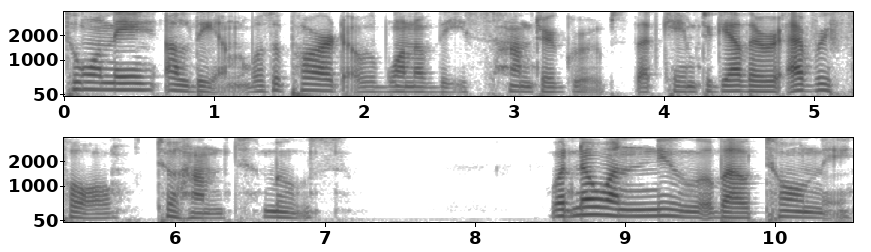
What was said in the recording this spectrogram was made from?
Tony Aldén was a part of one of these hunter groups that came together every fall to hunt moose. What no one knew about Tony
